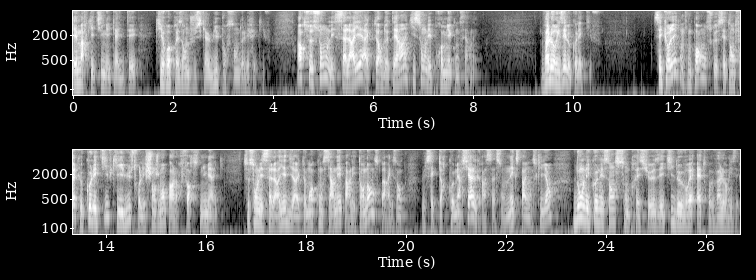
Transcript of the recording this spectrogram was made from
et marketing et qualité, qui représentent jusqu'à 8% de l'effectif. Or, ce sont les salariés, acteurs de terrain, qui sont les premiers concernés. Valoriser le collectif. C'est curieux quand on pense que c'est en fait le collectif qui illustre les changements par leur force numérique. Ce sont les salariés directement concernés par les tendances, par exemple le secteur commercial grâce à son expérience client, dont les connaissances sont précieuses et qui devraient être valorisées.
